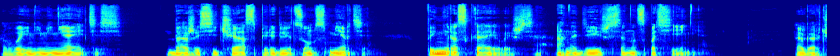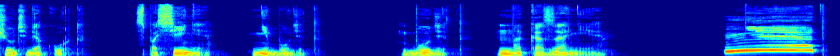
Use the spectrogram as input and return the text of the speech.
Вы не меняетесь. Даже сейчас, перед лицом смерти, ты не раскаиваешься, а надеешься на спасение. Огорчу тебя, Курт. Спасения не будет. Будет наказание. «Нет!»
